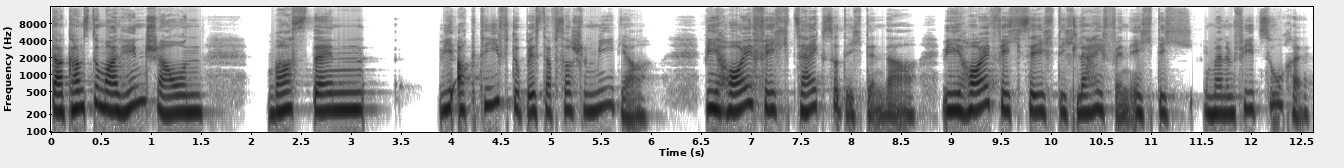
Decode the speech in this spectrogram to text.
da kannst du mal hinschauen, was denn, wie aktiv du bist auf Social Media. Wie häufig zeigst du dich denn da? Wie häufig sehe ich dich live, wenn ich dich in meinem Feed suche?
